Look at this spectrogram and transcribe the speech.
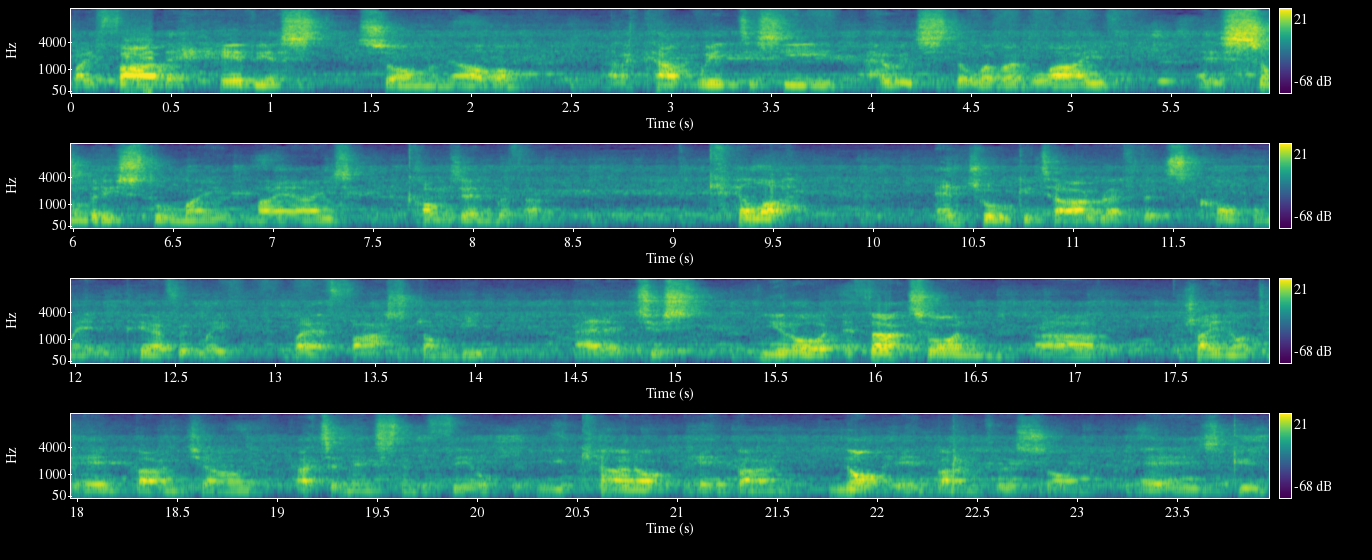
by far the heaviest song on the album, and I can't wait to see how it's delivered live as Somebody Stole My, My Eyes comes in with a killer intro guitar riff that's complemented perfectly by a fast drum beat and it just you know if that's on uh, Try not to headbang challenge. That's an instant fail. You cannot headbang, not headbang to this song. It is good,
